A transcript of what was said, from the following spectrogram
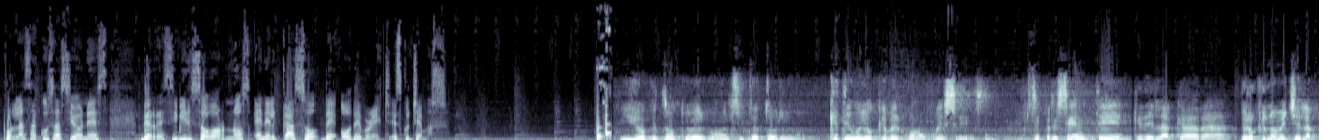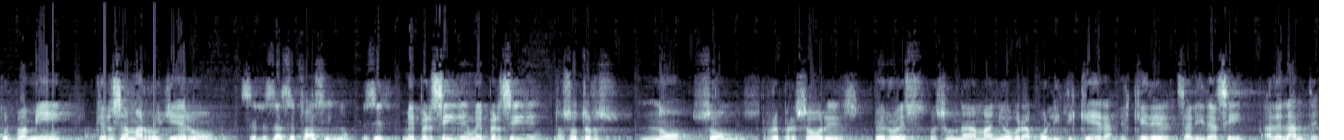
por las acusaciones de recibir sobornos en el caso de Odebrecht. Escuchemos. ¿Y yo qué tengo que ver con el citatorio? ¿Qué tengo yo que ver con los jueces? Se presente, que dé la cara, pero que no me eche la culpa a mí, que no sea marrullero. Se les hace fácil, ¿no? Es decir, me persiguen, me persiguen. Nosotros no somos represores, pero es pues una maniobra politiquera el querer salir así. Adelante.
